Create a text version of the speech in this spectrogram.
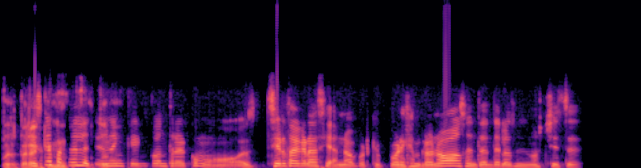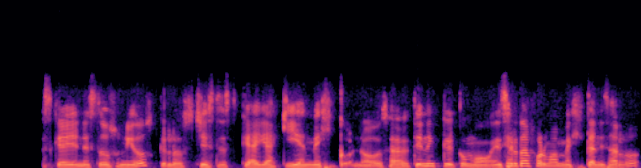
Pues para es que, aparte le tienen que encontrar como cierta gracia, ¿no? Porque, por ejemplo, no vamos a entender los mismos chistes que hay en Estados Unidos que los chistes que hay aquí en México, ¿no? O sea, tienen que como, en cierta forma, mexicanizarlo,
